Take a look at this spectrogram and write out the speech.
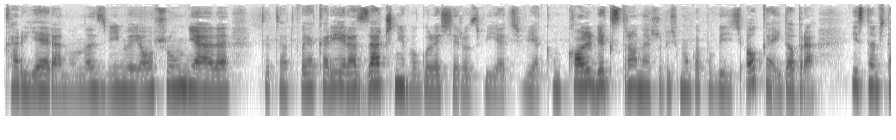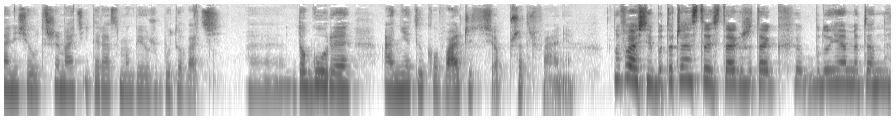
kariera, no nazwijmy ją szumnie, ale ta, ta Twoja kariera zacznie w ogóle się rozwijać w jakąkolwiek stronę, żebyś mogła powiedzieć: OK, dobra, jestem w stanie się utrzymać i teraz mogę już budować e, do góry, a nie tylko walczyć o przetrwanie. No właśnie, bo to często jest tak, że tak budujemy ten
